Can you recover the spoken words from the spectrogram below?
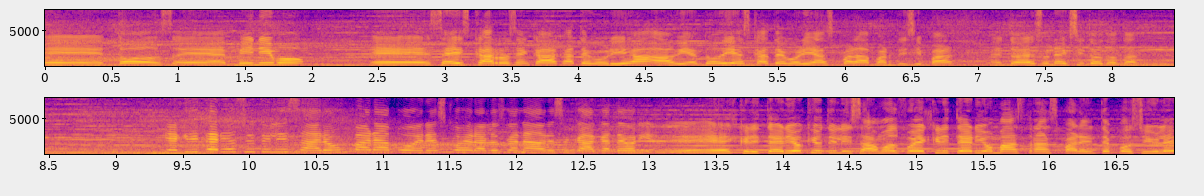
eh, todos eh, mínimo eh, seis carros en cada categoría habiendo 10 categorías para participar entonces es un éxito total ¿Qué criterios se utilizaron para poder escoger a los ganadores en cada categoría? el criterio que utilizamos fue el criterio más transparente posible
